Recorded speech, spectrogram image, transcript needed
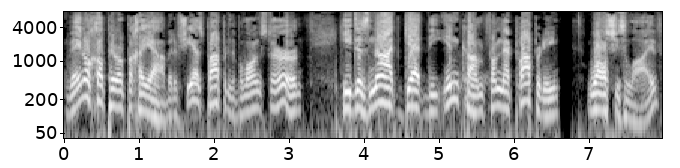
But if she has property that belongs to her, he does not get the income from that property while she's alive.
